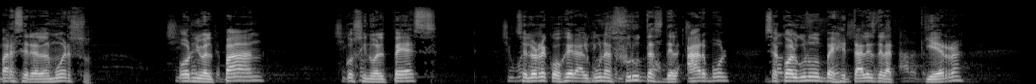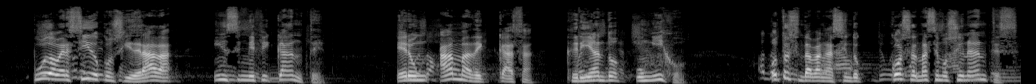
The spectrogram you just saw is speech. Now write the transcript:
para hacer el almuerzo. Horneó el pan, cocinó el pez, se le recoger algunas frutas del árbol, sacó algunos vegetales de la tierra. Pudo haber sido considerada insignificante. Era un ama de casa criando un hijo. Otros andaban haciendo cosas más emocionantes,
